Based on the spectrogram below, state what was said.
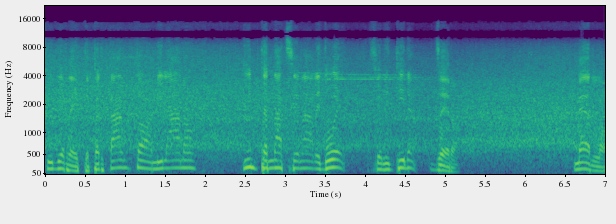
chiude in rete pertanto a Milano Internazionale 2, Fiorentina 0. Merlo,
